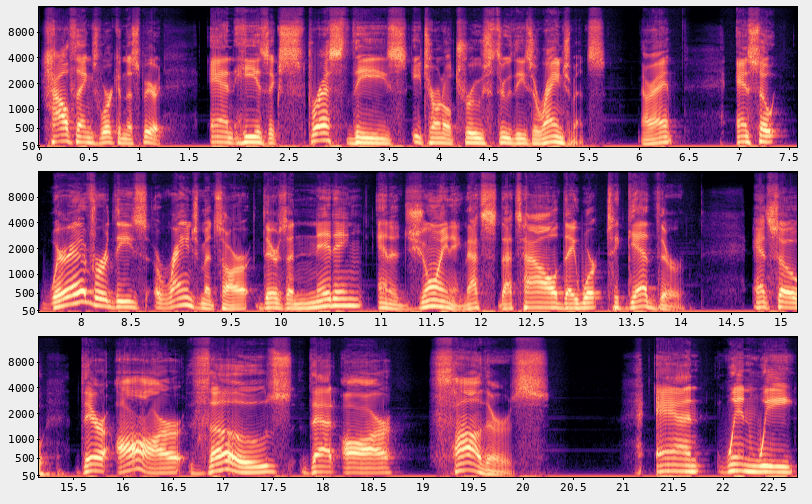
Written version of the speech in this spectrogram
how things work in the spirit. And he has expressed these eternal truths through these arrangements. All right. And so wherever these arrangements are, there's a knitting and a joining. That's that's how they work together. And so there are those that are fathers. And when we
